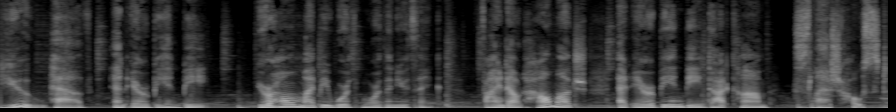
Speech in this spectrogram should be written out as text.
you have an Airbnb. Your home might be worth more than you think. Find out how much at airbnb.com/slash host.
